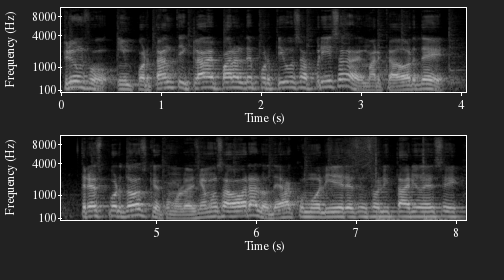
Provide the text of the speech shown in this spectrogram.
Triunfo importante y clave para el Deportivo Saprissa, el marcador de 3 por 2, que como lo decíamos ahora, los deja como líderes en solitario de ese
